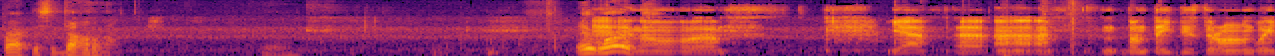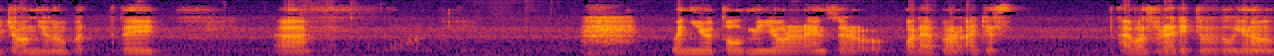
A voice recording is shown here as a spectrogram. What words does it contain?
practice the Dharma. It yeah, works. You know, um, yeah, uh, uh, don't take this the wrong way, John. You know, but today, uh, when you told me your answer or whatever, I just, I was ready to, you know,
